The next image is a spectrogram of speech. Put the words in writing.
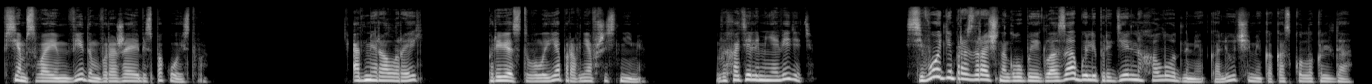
всем своим видом выражая беспокойство. «Адмирал Рэй», — приветствовала я, поравнявшись с ними. «Вы хотели меня видеть?» Сегодня прозрачно-голубые глаза были предельно холодными, колючими, как осколок льда,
